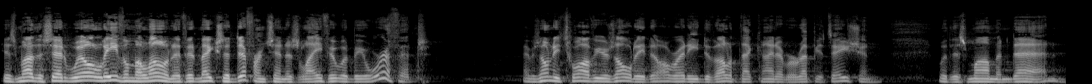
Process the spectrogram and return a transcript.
his mother said, "We'll leave him alone. If it makes a difference in his life, it would be worth it." He was only 12 years old. He'd already developed that kind of a reputation with his mom and dad.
